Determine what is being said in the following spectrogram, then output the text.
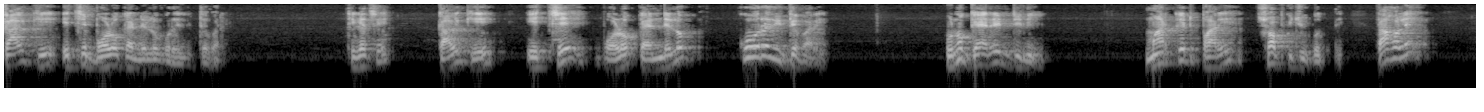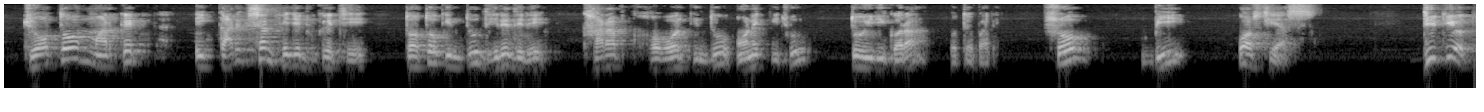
কালকে এর চেয়ে বড় ক্যান্ডেলও করে দিতে পারে। ঠিক আছে? কালকে এর চেয়ে বড় ক্যান্ডেলও করে দিতে পারে। কোনো গ্যারেন্টি নেই। মার্কেট পারে সবকিছু করতে। তাহলে যত মার্কেট এই কারেকশন ফেজে ঢুকেছে, তত কিন্তু ধীরে ধীরে খারাপ খবর কিন্তু অনেক কিছু তৈরি করা হতে পারে। সো বি কস্টিয়াস দ্বিতীয়ত,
